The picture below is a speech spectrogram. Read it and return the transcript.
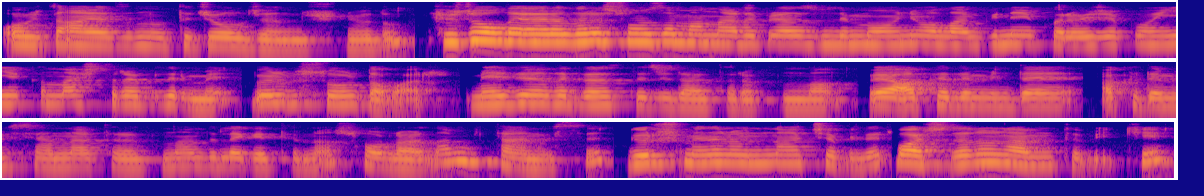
O yüzden aydınlatıcı olacağını düşünüyordum. Füze olayı araları son zamanlarda biraz limoni olan Güney Kore ve Japonya'yı yakınlaştırabilir mi? Böyle bir soru da var. Medyada gazeteciler tarafından veya akademide akademisyenler tarafından dile getirilen sorulardan bir tanesi. Görüşmelerin önünü açabilir. Bu açıdan önemli önemli tabii ki.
